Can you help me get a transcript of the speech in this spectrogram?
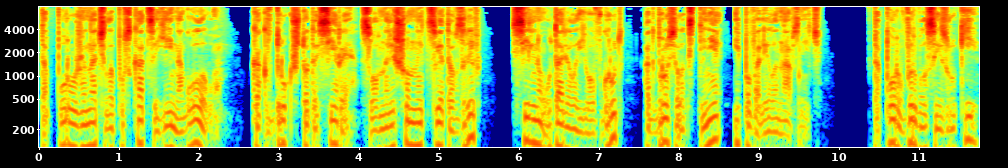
Топор уже начал опускаться ей на голову, как вдруг что-то серое, словно лишенный цвета взрыв, сильно ударило его в грудь, отбросило к стене и повалило навзничь. Топор вырвался из руки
